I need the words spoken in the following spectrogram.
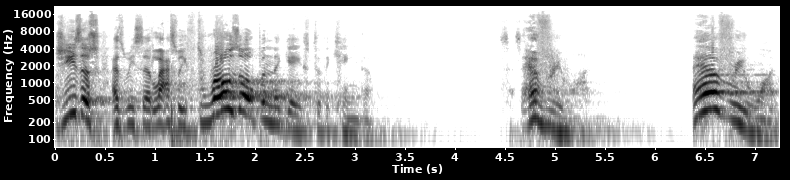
Jesus, as we said last week, throws open the gates to the kingdom. Says, everyone, everyone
